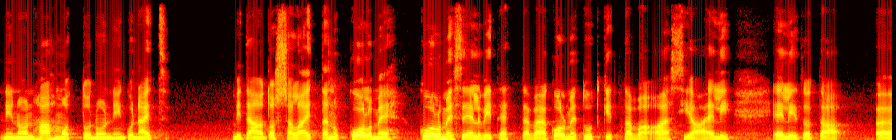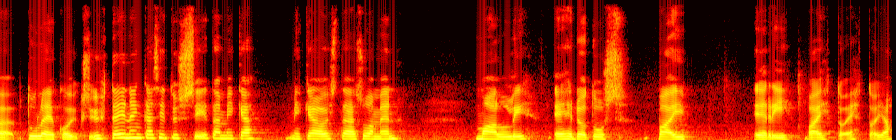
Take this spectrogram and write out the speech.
niin on hahmottunut niin kuin näitä, mitä on tuossa laittanut kolme, kolme selvitettävää, kolme tutkittavaa asiaa. Eli, eli tota, tuleeko yksi yhteinen käsitys siitä, mikä, mikä olisi tämä Suomen malli, ehdotus vai eri vaihtoehtoja,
